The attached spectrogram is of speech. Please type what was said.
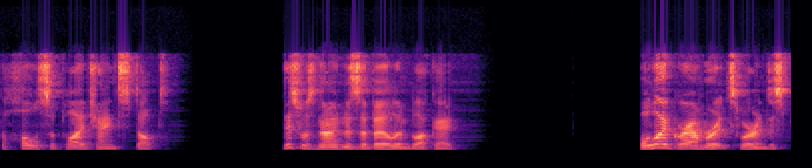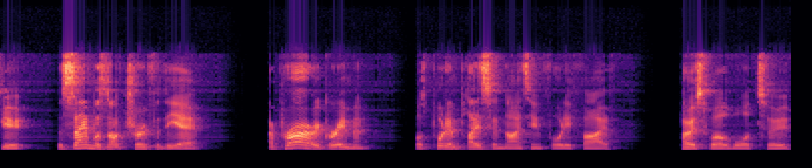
the whole supply chain stopped. This was known as the Berlin blockade. Although ground routes were in dispute, the same was not true for the air. A prior agreement was put in place in 1945, post-World War II,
